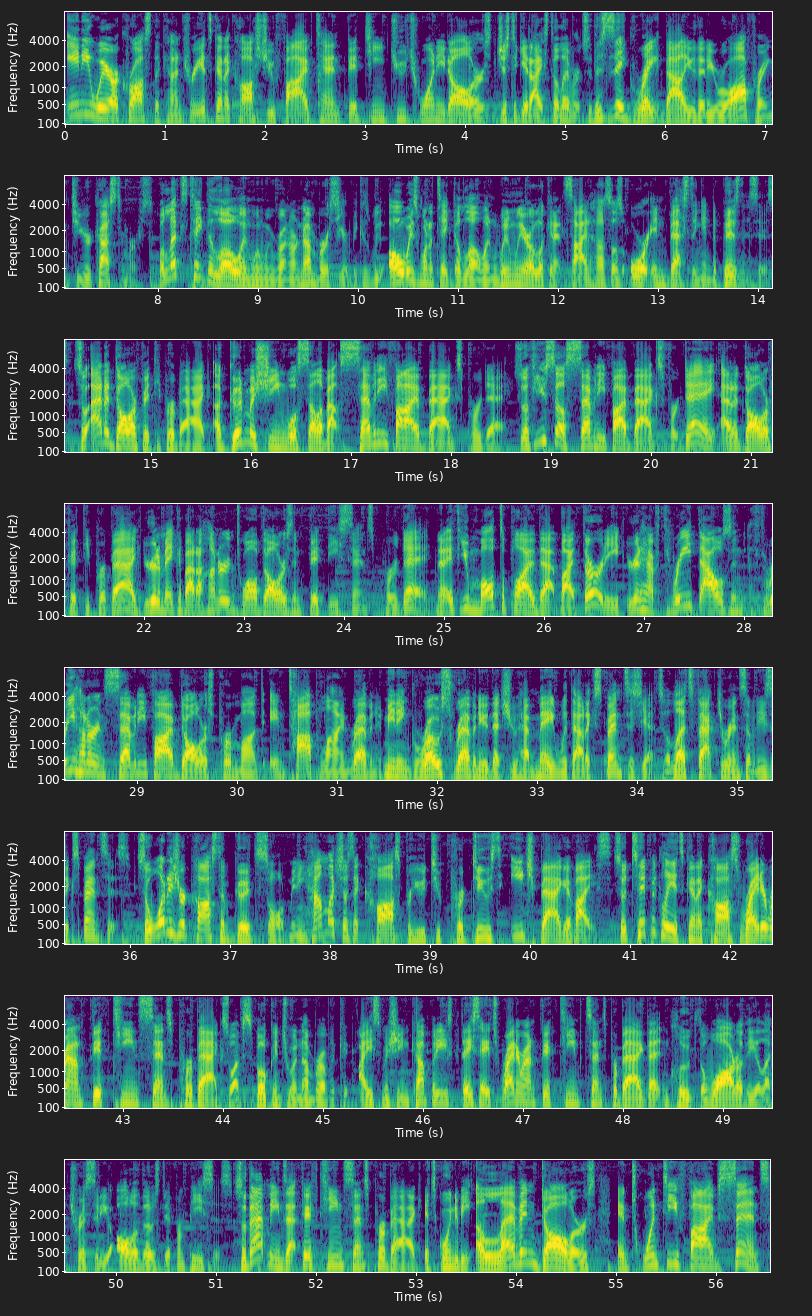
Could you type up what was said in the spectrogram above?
anywhere across the country, it's going to cost you five, ten, 15 to $20 just to get ice delivered. So this is a great value that you're offering to your customers. But let's take the low end when we run our numbers here because we always want to take the low end when we are looking at side hustles or investing into businesses. So at $1.50 per bag, a good machine will sell about 75 bags per day. So if you sell 75 bags per day at $1.50 per bag, you're going to make about $112.50 per day. Now, if you multiply that by 30, you're going to have $3,375 per month in top line revenue, meaning gross revenue that you have made without expenses yet. So let's factor in some of these expenses. So what is your cost of goods sold? Meaning how much does it cost for you to produce each bag of ice? So typically it's going to cost right around 15 cents per bag. So I've spoken to a number of the ice machine companies. They say it's right around 15 cents per bag. That includes the water, the electricity, all of those different pieces. So that means at 15 cents per bag, it's going to be $11.25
